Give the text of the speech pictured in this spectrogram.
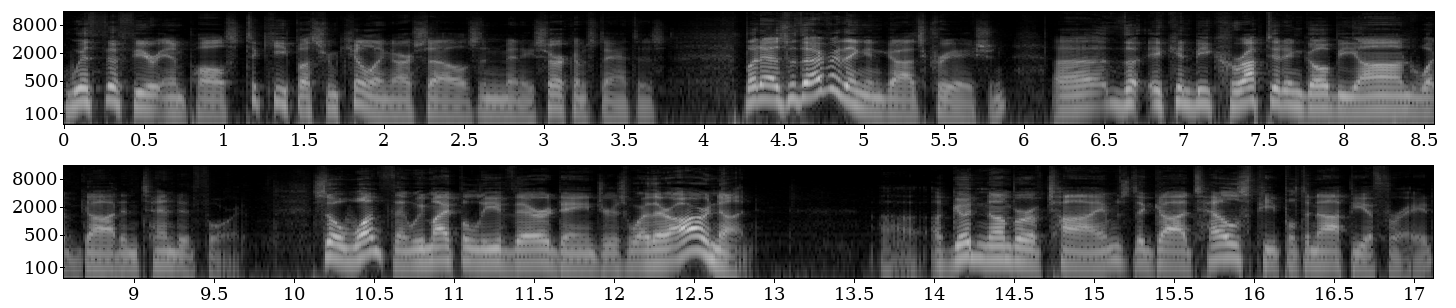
with the fear impulse to keep us from killing ourselves in many circumstances. But as with everything in God's creation, uh, the, it can be corrupted and go beyond what God intended for it. So, one thing, we might believe there are dangers where there are none. Uh, a good number of times that God tells people to not be afraid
